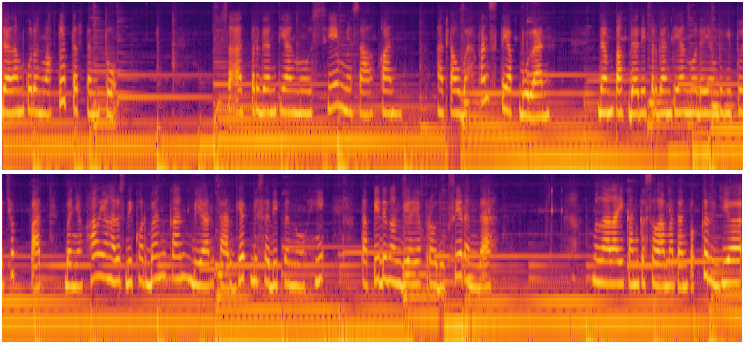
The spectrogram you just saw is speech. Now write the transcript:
dalam kurun waktu tertentu. Saat pergantian musim misalkan atau bahkan setiap bulan. Dampak dari pergantian mode yang begitu cepat, banyak hal yang harus dikorbankan biar target bisa dipenuhi, tapi dengan biaya produksi rendah melalaikan keselamatan pekerja,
